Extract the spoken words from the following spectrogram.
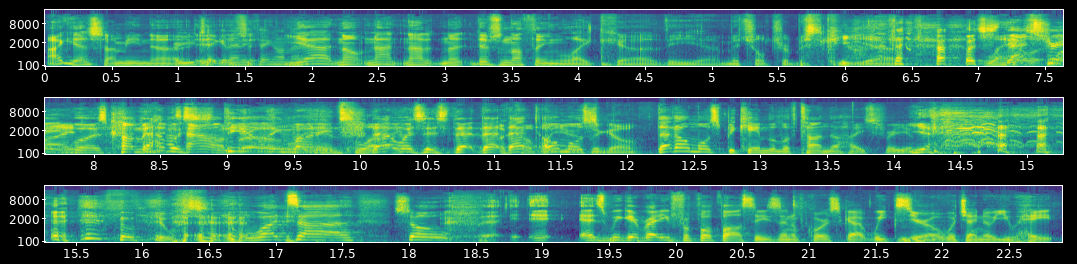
I guess. I mean, uh, Are you taking is it- anything on that? Yeah, no, not not. not there's nothing like uh, the uh, Mitchell Trubisky. Uh, was- That landslide. train was coming that was town, stealing bro. money. That was his, that that that almost ago. that almost became the Lufthansa heist for you. Yeah, what? Uh, so, uh, i as we get ready for football season, of course, got week zero, which I know you hate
